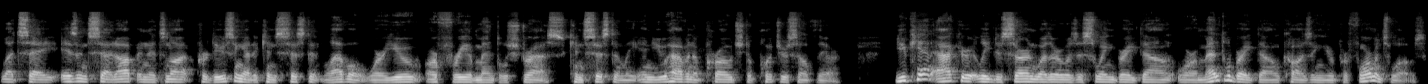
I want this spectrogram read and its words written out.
let's say, isn't set up and it's not producing at a consistent level where you are free of mental stress consistently and you have an approach to put yourself there, you can't accurately discern whether it was a swing breakdown or a mental breakdown causing your performance woes.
